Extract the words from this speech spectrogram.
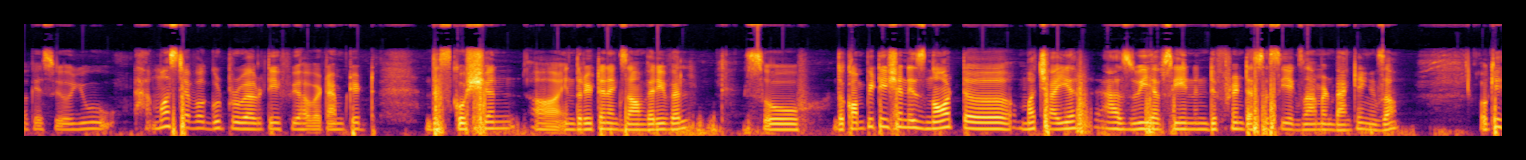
Okay so you must have a good probability if you have attempted this question uh, in the written exam very well. So the competition is not uh, much higher as we have seen in different SSC exam and banking exam okay.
